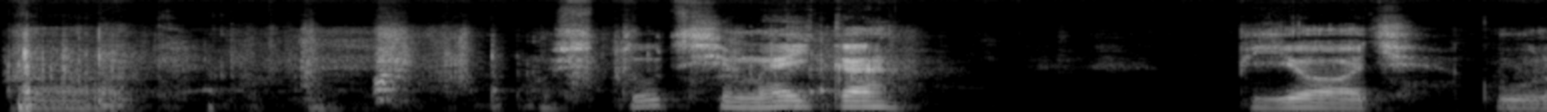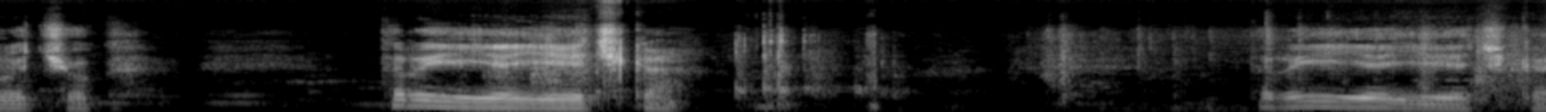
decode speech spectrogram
Так. Ось тут сімейка 5 курочок. Три яєчка. Три яєчка.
